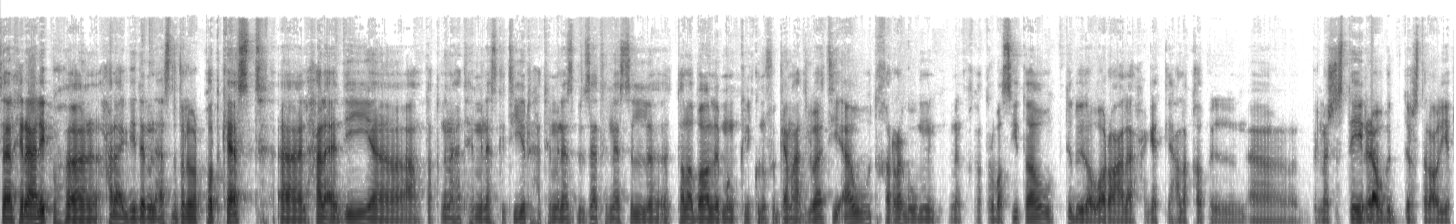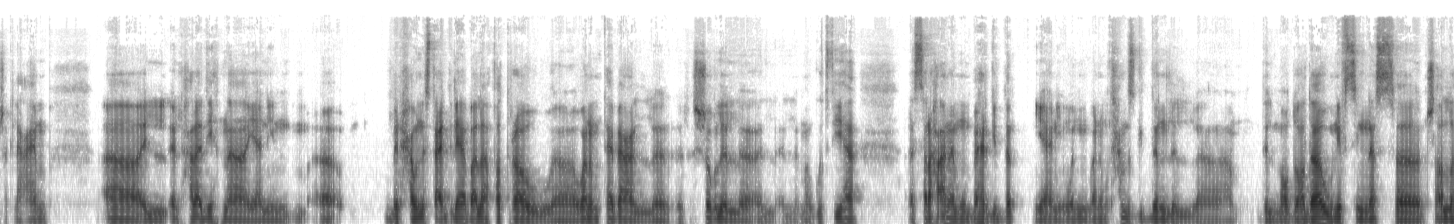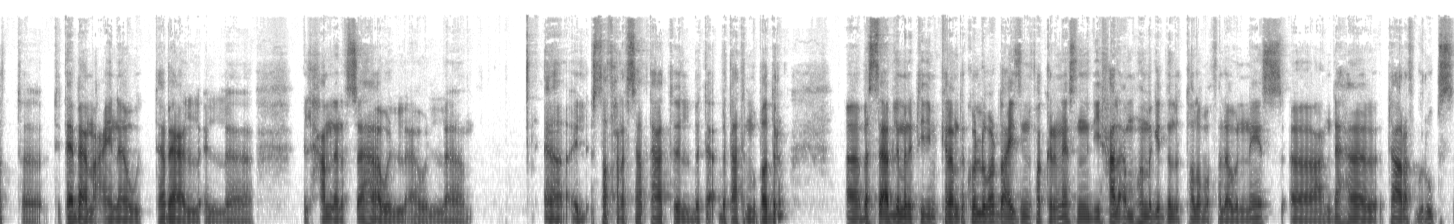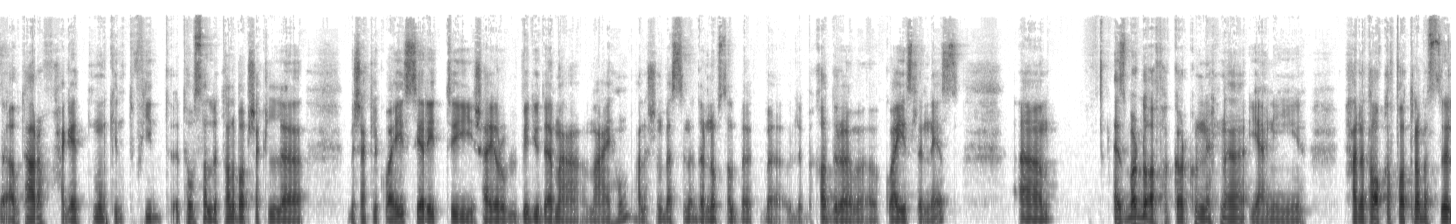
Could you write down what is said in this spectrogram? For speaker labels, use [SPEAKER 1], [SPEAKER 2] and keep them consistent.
[SPEAKER 1] مساء الخير عليكم حلقة جديدة من As Developer Podcast الحلقة دي آه، أعتقد إنها هتهم ناس كتير هتهم ناس بالذات الناس الطلبة اللي ممكن يكونوا في الجامعة دلوقتي أو تخرجوا من فترة بسيطة وابتدوا يدوروا على حاجات ليها علاقة آه، بالماجستير أو بالدراسة العليا بشكل عام. آه، الحلقة دي إحنا يعني بنحاول نستعد ليها بقى لها فتره وأنا متابع الشغل اللي موجود فيها. الصراحة أنا منبهر جدا يعني وأنا متحمس جدا للموضوع ده ونفسي الناس إن شاء الله تتابع معانا وتتابع الحملة نفسها أو أو آه، الصفحة نفسها بتاعت بتاعت المبادرة. آه، بس قبل ما نبتدي الكلام ده كله برضه عايزين نفكر الناس إن دي حلقة مهمة جدا للطلبة فلو الناس آه، عندها تعرف groups أو تعرف حاجات ممكن تفيد توصل للطلبة بشكل بشكل كويس يا ريت يشيروا الفيديو ده مع معاهم علشان بس نقدر نوصل بقدر كويس للناس. عايز برضو أفكركم إن إحنا يعني هنتوقف فترة بس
